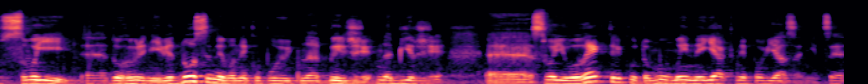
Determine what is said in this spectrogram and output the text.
свої е, договірні відносини, вони купують на біржі, на біржі е, свою електрику, тому ми ніяк не пов'язані. Це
